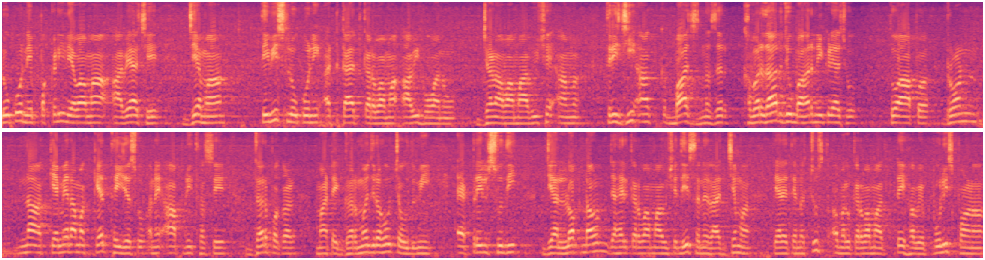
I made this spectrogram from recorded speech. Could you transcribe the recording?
લોકોને પકડી લેવામાં આવ્યા છે. જેમાં ત્રેવીસ લોકોની અટકાયત કરવામાં આવી હોવાનું જણાવવામાં આવ્યું છે. આમ ત્રીજી આંખ બાજ નજર ખબરદાર જો બહાર નીકળ્યા છો, તો આપ ડ્રોનના કેમેરામાં કેદ થઈ જશો અને આપની થશે ધરપકડ. માટે ઘરમાં જ રહો ચૌદમી એપ્રિલ સુધી. જ્યાં લોકડાઉન જાહેર કરવામાં આવ્યું છે દેશ અને રાજ્યમાં, ત્યારે તેનો ચુસ્ત અમલ કરવા માટે હવે પોલીસ પણ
